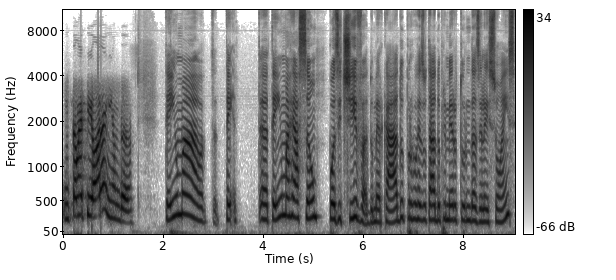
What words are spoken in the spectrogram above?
Então é pior ainda. Tem uma. Tem, tem uma reação positiva do mercado para o resultado do primeiro turno das eleições.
